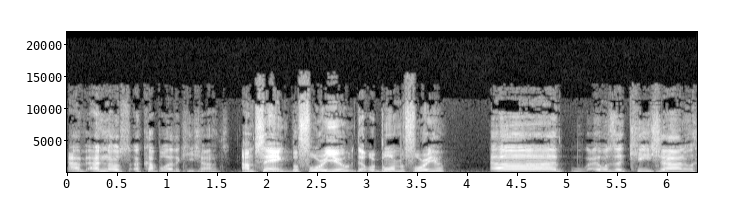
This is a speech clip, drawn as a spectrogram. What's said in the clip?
I, I know a couple other Keyshawns. I'm saying before you, that were born before you. Uh, it was a Keyshawn.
